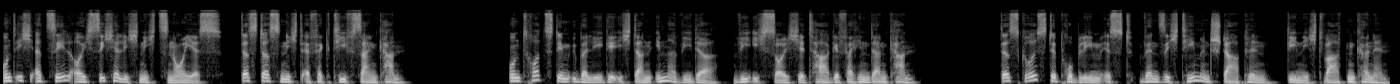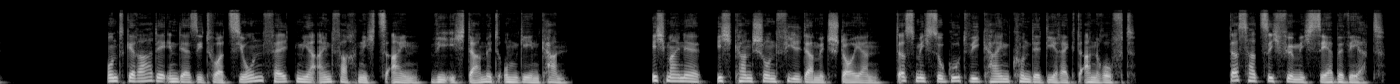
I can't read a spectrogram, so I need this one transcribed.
Und ich erzähle euch sicherlich nichts Neues, dass das nicht effektiv sein kann. Und trotzdem überlege ich dann immer wieder, wie ich solche Tage verhindern kann. Das größte Problem ist, wenn sich Themen stapeln, die nicht warten können. Und gerade in der Situation fällt mir einfach nichts ein, wie ich damit umgehen kann. Ich meine, ich kann schon viel damit steuern, dass mich so gut wie kein Kunde direkt anruft. Das hat sich für mich sehr bewährt.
